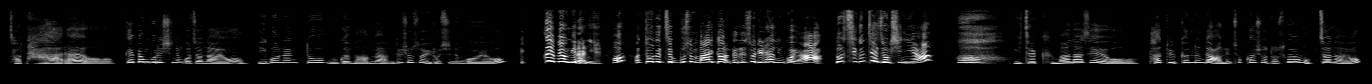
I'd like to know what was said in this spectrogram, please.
저 다 알아요. 꾀병 부리시는 거잖아요. 이번엔 또 뭐가 마음에 안 드셔서 이러시는 거예요? 꾀병이라니, 어? 아, 도대체 무슨 말도 안 되는 소리를 하는 거야? 너 지금 제정신이야? 아, 이제 그만하세요. 다 들켰는데 아는 척 하셔도 소용없잖아요?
